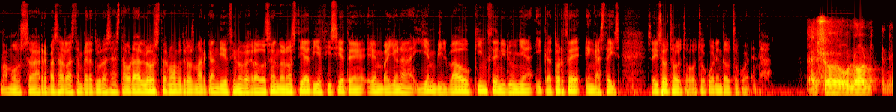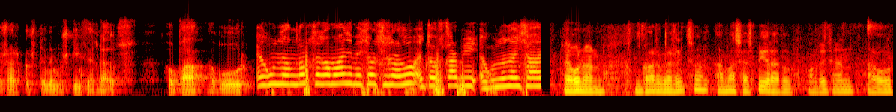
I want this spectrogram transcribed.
Vamos a repasar las temperaturas hasta ahora. Los termómetros marcan 19 grados en Donostia, 17 en Bayona y en Bilbao, 15 en Iruña y 14 en Gasteiz. 688-840-840. Caixo Egunon, en los arcos tenemos 15 grados. Aupa, agur. Egunon gaur zegamain emezortzi gradu eta Euskarbi egunon izan. Egunon, gaur berritzun ama zazpi gradu. Ondo izan, agur.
